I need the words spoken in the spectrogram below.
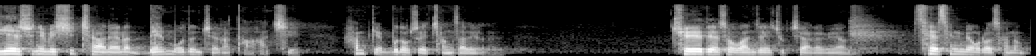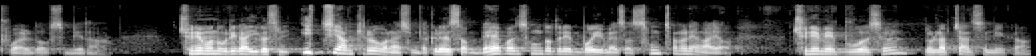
예수님의 시체 안에는 내 모든 죄가 다 같이 함께 무덤 속에 장사되는 죄에 대해서 완전히 죽지 않으면 새 생명으로 사는 부활도 없습니다. 주님은 우리가 이것을 잊지 않기를 원하십니다. 그래서 매번 성도들의 모임에서 성찬을 행하여 주님의 무엇을 놀랍지 않습니까?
